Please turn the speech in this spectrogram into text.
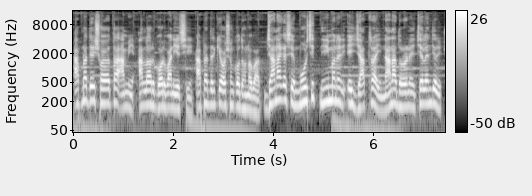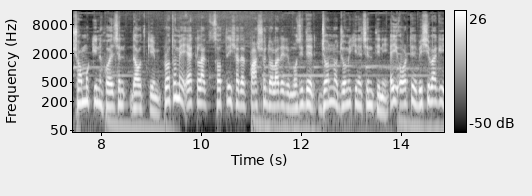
আপনাদের সহায়তা আমি আল্লাহর গড় বানিয়েছি। আপনাদেরকে অসংখ্য ধন্যবাদ। জানা গেছে, মসজিদ নির্মাণের এই যাত্রায় নানা ধরনের চ্যালেঞ্জের সম্মুখীন হয়েছেন দাউদ কিম। প্রথমে এক লাখ ছত্রিশ হাজার পাঁচশো ডলারের মসজিদের জন্য জমি কিনেছেন তিনি। এই অর্থে বেশিরভাগই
